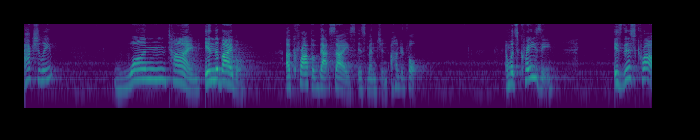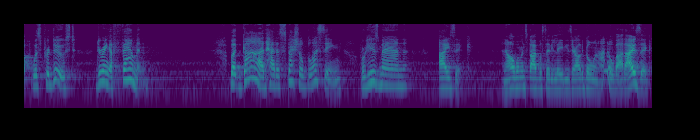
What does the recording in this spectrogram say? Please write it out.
Actually, one time in the Bible, a crop of that size is mentioned, a hundredfold. And what's crazy is this crop was produced during a famine. But God had a special blessing for his man, Isaac. And all women's Bible study ladies are all going, I know about Isaac.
